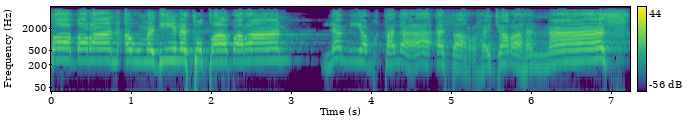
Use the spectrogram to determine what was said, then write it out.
طابران أو مدينة طابران لم يبق لها أثر. هجرها الناس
